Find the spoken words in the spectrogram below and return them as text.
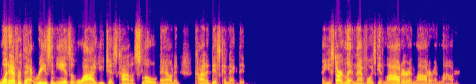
whatever that reason is of why you just kind of slowed down and kind of disconnected. And you start letting that voice get louder and louder and louder.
